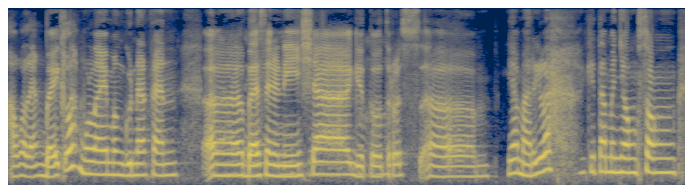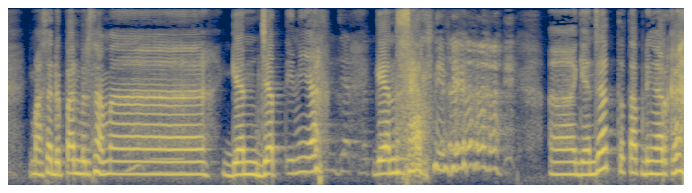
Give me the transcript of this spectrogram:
awal yang baik lah mulai menggunakan uh, bahasa Indonesia. Gitu. Terus um, ya marilah kita menyongsong masa depan bersama Gen Z ini ya. Gen Z ini. Uh, Gen Z tetap dengarkan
